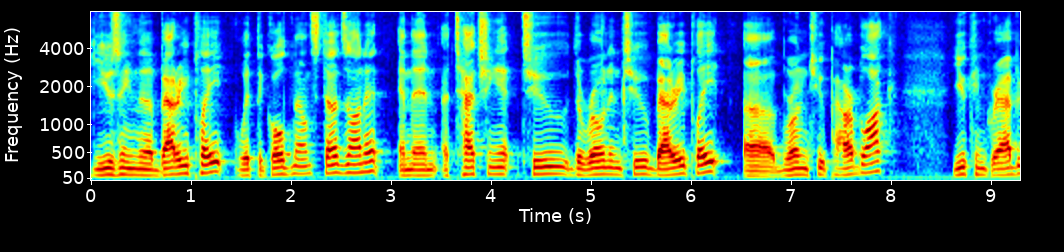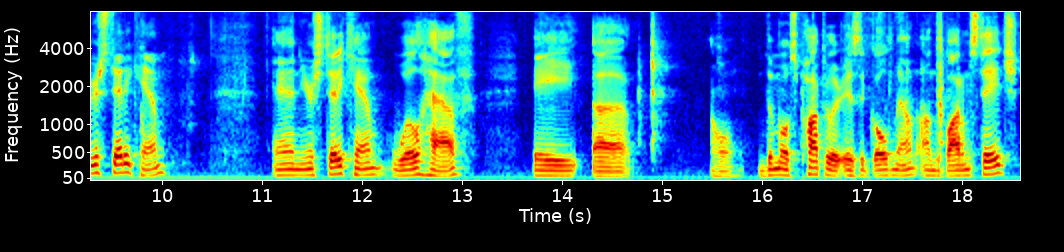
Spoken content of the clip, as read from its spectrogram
using the battery plate with the gold mount studs on it and then attaching it to the Ronin 2 battery plate, uh, Ronin 2 power block, you can grab your Steadicam and your Steadicam will have a, uh, oh, the most popular is the gold mount on the bottom stage.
